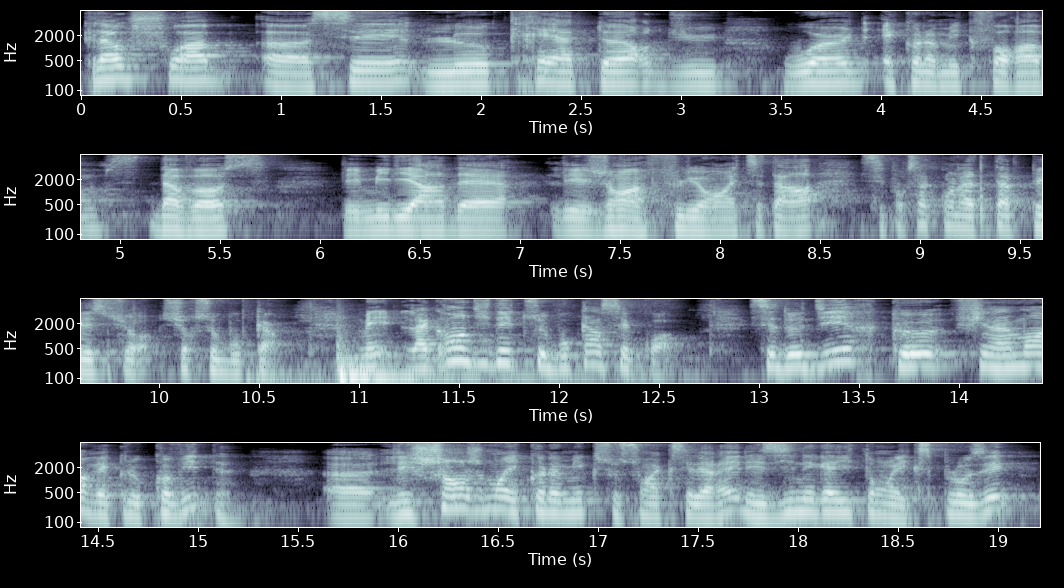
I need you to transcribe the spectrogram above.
Klaus Schwab, euh, c'est le créateur du World Economic Forum, Davos, les milliardaires, les gens influents, etc. C'est pour ça qu'on a tapé sur, sur ce bouquin. Mais la grande idée de ce bouquin, c'est quoi? C'est de dire que finalement, avec le Covid, euh, les changements économiques se sont accélérés, les inégalités ont explosé,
